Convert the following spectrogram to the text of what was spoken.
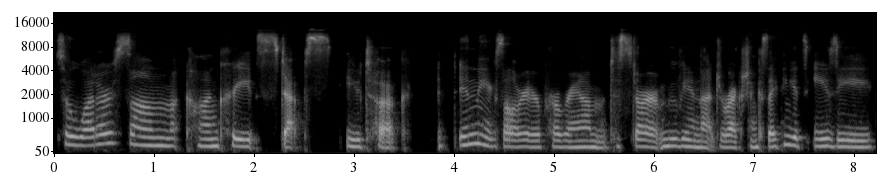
So, what are some concrete steps you took in the accelerator program to start moving in that direction? Because I think it's easy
